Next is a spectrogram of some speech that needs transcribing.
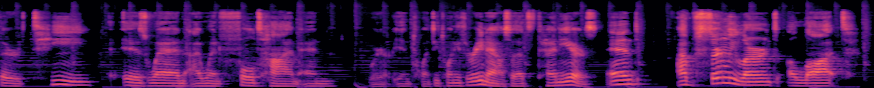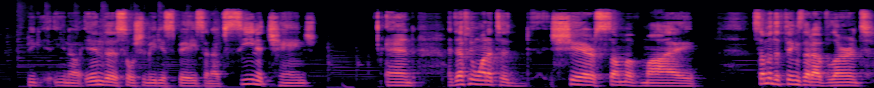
2013 is when I went full time, and we're in 2023 now, so that's 10 years. And I've certainly learned a lot, you know, in the social media space, and I've seen it change. And I definitely wanted to share some of my some of the things that I've learned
